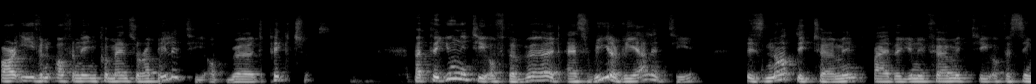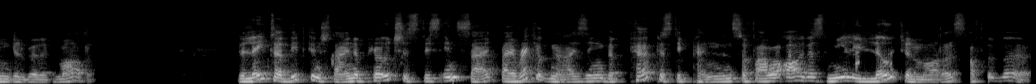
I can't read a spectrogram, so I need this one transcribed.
or even of an incommensurability of word pictures. But the unity of the world as real reality is not determined by the uniformity of a single world model. The later Wittgenstein approaches this insight by recognizing the purpose dependence of our always merely local models of the world.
